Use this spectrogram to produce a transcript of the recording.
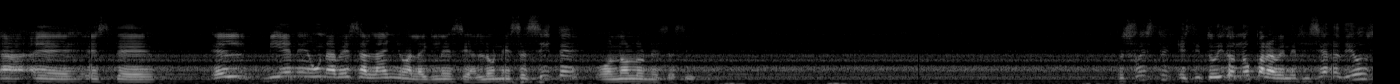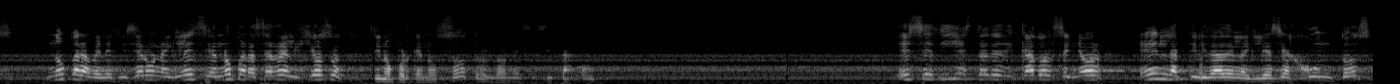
ah, eh, este, él viene una vez al año a la iglesia, lo necesite o no lo necesite. Pues fue instituido no para beneficiar a Dios, no para beneficiar a una iglesia, no para ser religioso, sino porque nosotros lo necesitamos. Ese día está dedicado al Señor en la actividad en la iglesia, juntos,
